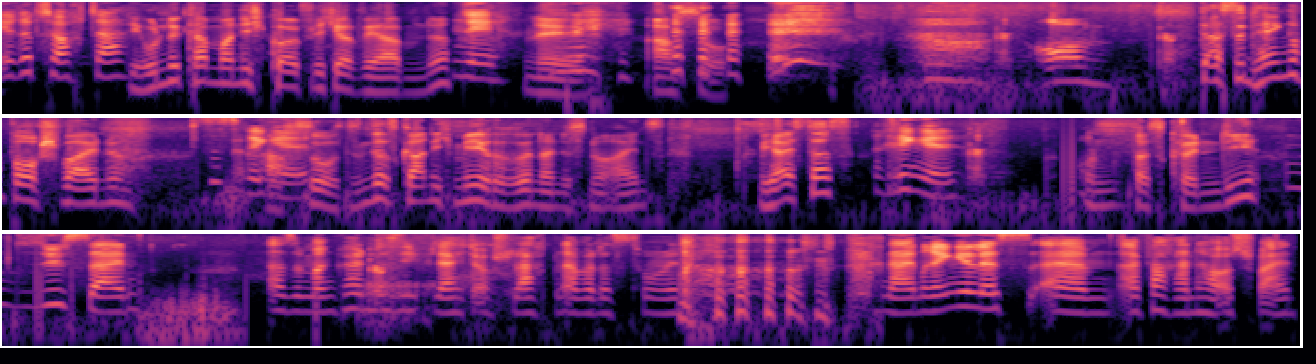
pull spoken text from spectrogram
Ihre Tochter. Die Hunde kann man nicht käuflich erwerben, ne? Nee. Nee. Ach so. Oh, das sind Hängebauchschweine. Das ist Ringel. Ach so, sind das gar nicht mehrere, nein, ist nur eins. Wie heißt das? Ringel. Und was können die? Süß sein. Also man könnte sie vielleicht auch schlachten, aber das tun wir nicht. Nein, Ringel ist ähm, einfach ein Hausschwein.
